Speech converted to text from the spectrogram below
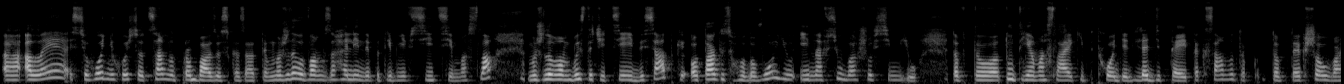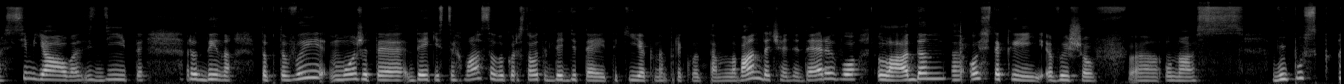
Але сьогодні хочеться от саме про базу сказати. Можливо, вам взагалі не потрібні всі ці масла, можливо, вам вистачить цієї десятки, отак з головою і на всю вашу сім'ю. Тобто тут є масла, які підходять для дітей так само. Тобто, якщо у вас сім'я, у вас діти, родина, тобто ви можете деякі з цих масел використовувати для дітей, такі як, наприклад, там лаванда, чайне дерево, ладан. Е, Ось такий вийшов е, у нас. Випуск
